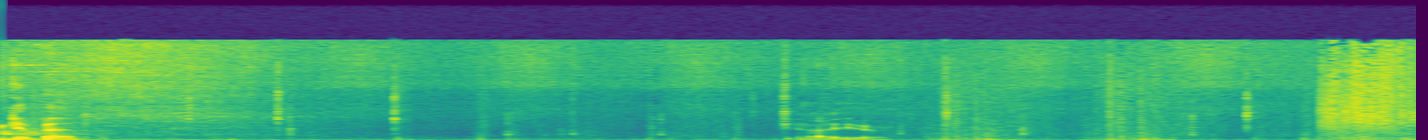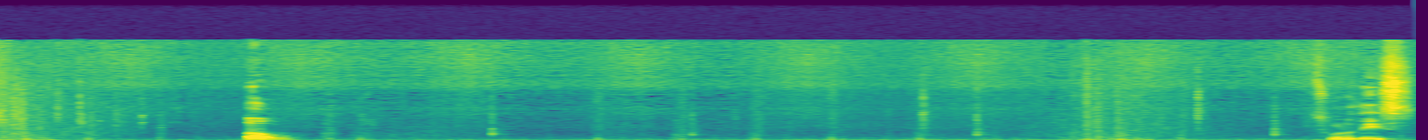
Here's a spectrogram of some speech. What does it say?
Super get bent. Get out of here. Oh. It's one of these.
